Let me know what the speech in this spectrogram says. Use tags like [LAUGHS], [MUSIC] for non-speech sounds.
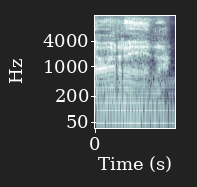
Yle Areena.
